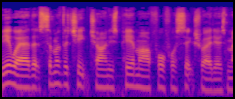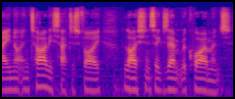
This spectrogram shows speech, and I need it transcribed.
Be aware that some of the cheap Chinese PMR 446 radios may not entirely satisfy license exempt requirements,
